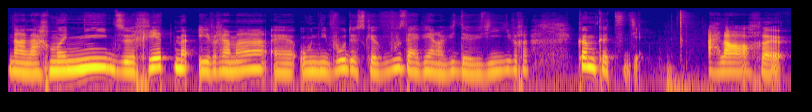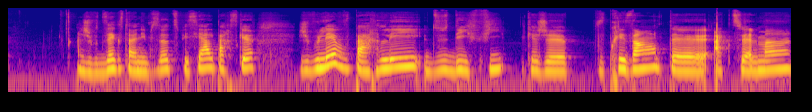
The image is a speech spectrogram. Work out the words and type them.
dans l'harmonie, du rythme et vraiment euh, au niveau de ce que vous avez envie de vivre comme quotidien. Alors, je vous disais que c'est un épisode spécial parce que je voulais vous parler du défi que je vous présente euh, actuellement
